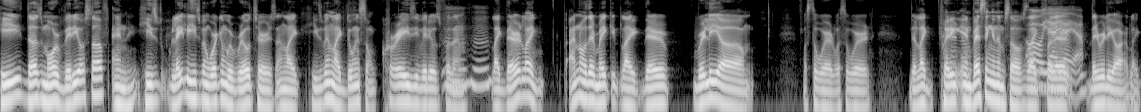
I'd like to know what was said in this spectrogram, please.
He does more video stuff, and he's lately he's been working with realtors, and like he's been like doing some crazy videos for them. Mm-hmm. Like they're like, I know they're making like they're really um, what's the word? What's the word? They're like putting investing in themselves, like Oh, for yeah, their, yeah, yeah. they really are like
